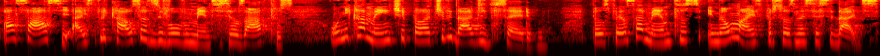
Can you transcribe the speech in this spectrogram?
passasse a explicar o seu desenvolvimento e seus atos unicamente pela atividade do cérebro, pelos pensamentos e não mais por suas necessidades.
